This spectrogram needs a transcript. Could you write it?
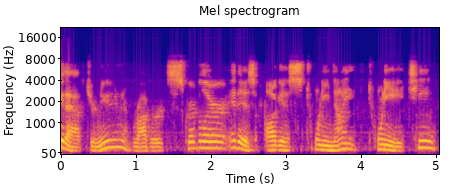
Good afternoon, Robert Scribbler. It is August 29th, 2018.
